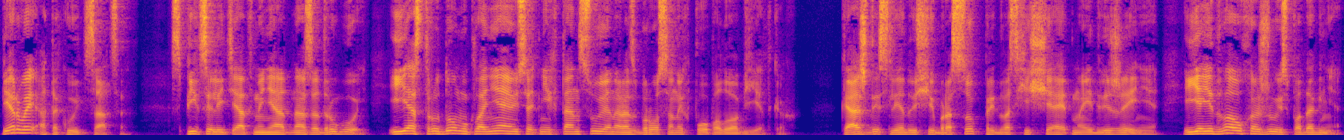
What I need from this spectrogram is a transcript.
Первый атакует Цаца. Спицы летят в меня одна за другой, и я с трудом уклоняюсь от них, танцуя на разбросанных по полу объедках. Каждый следующий бросок предвосхищает мои движения, и я едва ухожу из-под огня.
